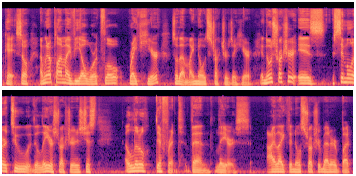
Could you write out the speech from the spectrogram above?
Okay, so I'm gonna apply my VL workflow right here so that my node structures are here. A node structure is similar to the layer structure, it's just a little different than layers. I like the node structure better, but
